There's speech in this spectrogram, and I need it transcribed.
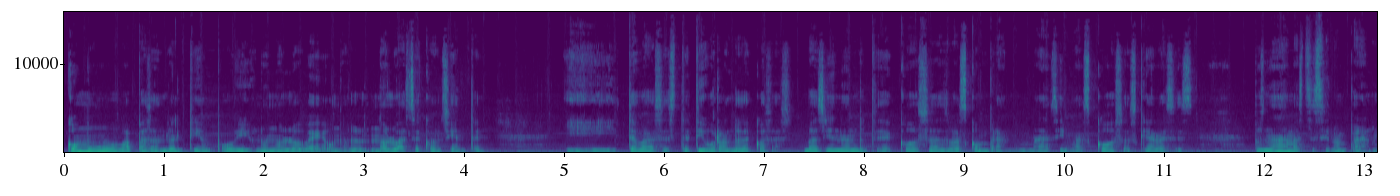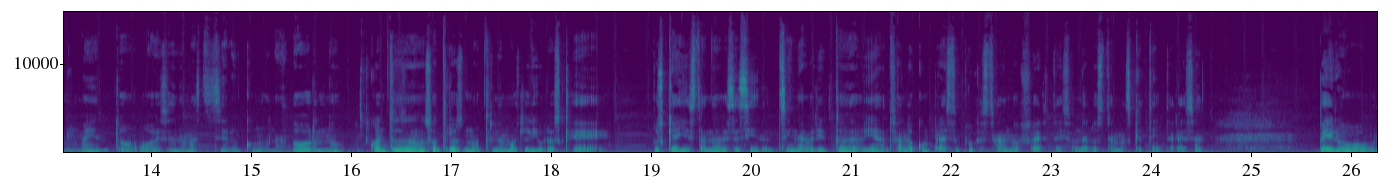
cómo va pasando el tiempo y uno no lo ve, uno no lo hace consciente y te vas este, tiborrando de cosas. Vas llenándote de cosas, vas comprando más y más cosas que a veces pues nada más te sirven para el momento o a veces nada más te sirven como un adorno. ¿Cuántos de nosotros no tenemos libros que pues que ahí están a veces sin, sin abrir todavía? O sea, lo compraste porque están en oferta y son de los temas que te interesan. Pero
